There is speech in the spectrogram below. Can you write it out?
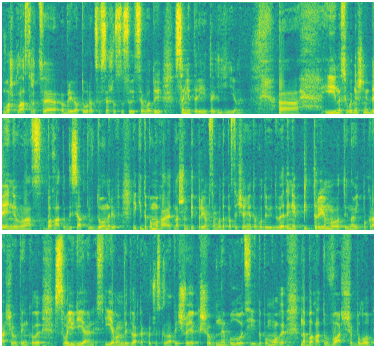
вош кластер це абревіатура, це все, що стосується води, санітарії та гігієни. Е, І на сьогоднішній день у нас багато десятків донорів, які допомагають нашим підприємствам водопостачання та водовідведення підтримувати, навіть покращувати інколи свою діяльність. І я вам відверто хочу сказати, що якщо б не було цієї допомоги, набагато важче було б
